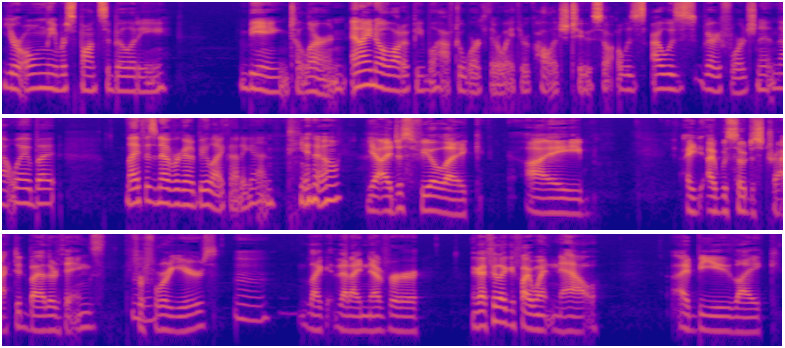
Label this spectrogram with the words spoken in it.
your only responsibility being to learn. And I know a lot of people have to work their way through college too. So I was I was very fortunate in that way, but life is never going to be like that again, you know? Yeah, I just feel like I, I, I was so distracted by other things Mm. for four years, like that I never, like I feel like if I went now, I'd be like,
